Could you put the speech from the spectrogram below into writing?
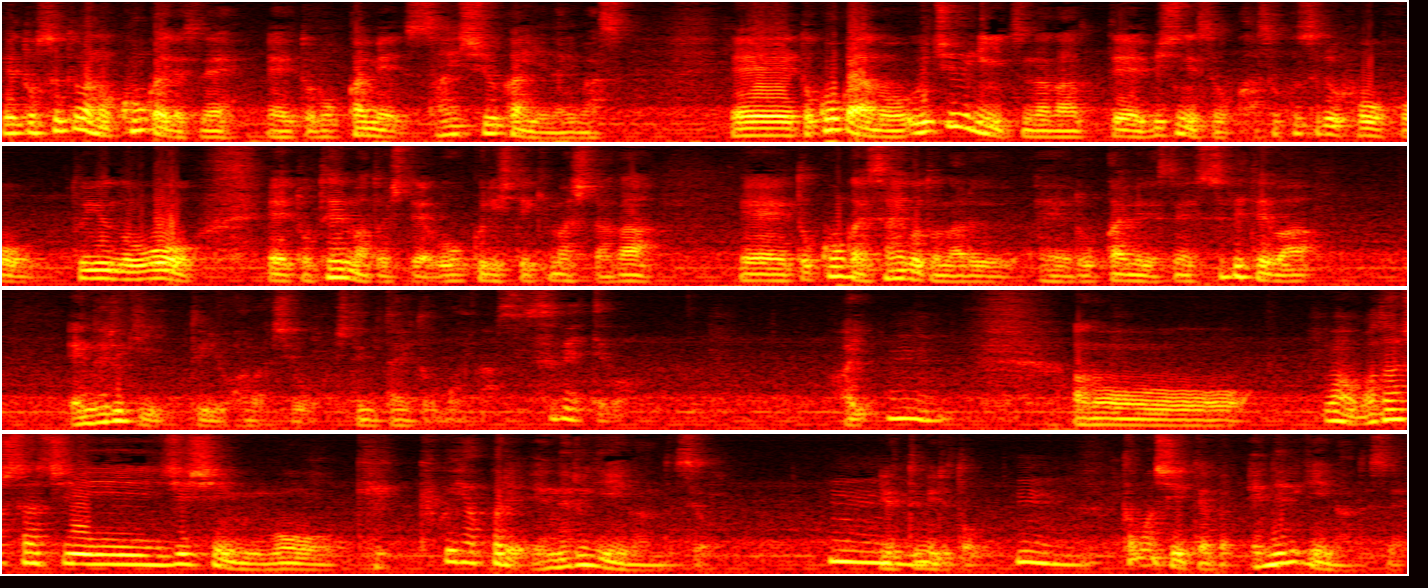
えっと、それではあの今回ですね、えっと、6回目最終回になります。えっと、今回あの宇宙につながってビジネスを加速する方法というのを、えっと、テーマとしてお送りしてきましたが、えっと、今回最後となる、えー6回目ですね、すべてはエネルギーというお話をしてみたいと思います。すべては。はい。うん。あのーまあ、私たち自身も結局やっぱりエネルギーなんですよ。うん、言ってみると。うん。魂ってやっぱりエネルギーなんですね。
